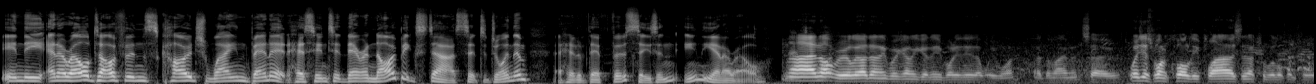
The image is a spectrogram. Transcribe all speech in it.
In the NRL, Dolphins coach Wayne Bennett has hinted there are no big stars set to join them ahead of their first season in the NRL. No, not really. I don't think we're going to get anybody there that we want at the moment. So we just want quality players, and that's what we're looking for.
